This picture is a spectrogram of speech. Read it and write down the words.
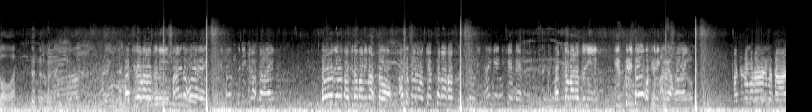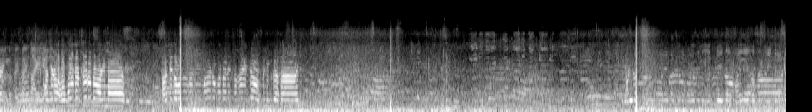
構多立ち止まらずに前の方へ急ぎとお進みください。道路上立ち止まりますと後からお客様が進むように大変危険です立ち止まらずにゆっくりとお進みください。立ち止まらない。でください。こちら歩行者通路となります立ち止まらずに前の方に続い。てお進みください。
